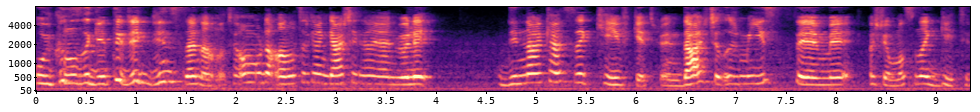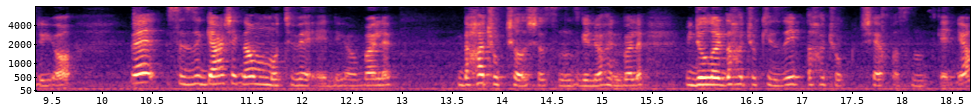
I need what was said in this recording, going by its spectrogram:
Uykunuzu getirecek cinsten anlatıyor. Ama burada anlatırken gerçekten yani böyle dinlerken size keyif getiriyor. Yani ders çalışmayı sevme aşamasına getiriyor. Ve sizi gerçekten motive ediyor. Böyle daha çok çalışasınız geliyor. Hani böyle videoları daha çok izleyip daha çok şey yapasınız geliyor.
